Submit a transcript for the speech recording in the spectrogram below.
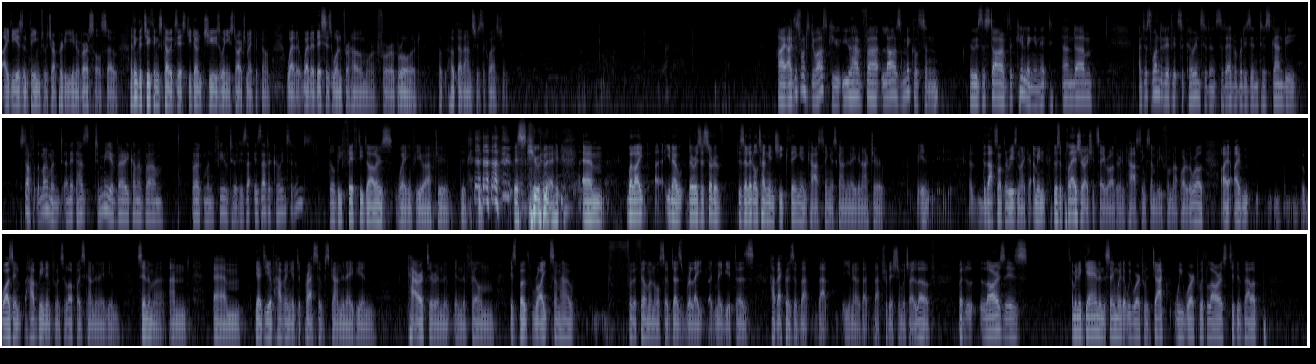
ideas and themes which are pretty universal. So I think the two things coexist. You don't choose when you start to make a film whether whether this is one for home or for abroad. Hope, hope that answers the question. Hi, I just wanted to ask you. You have uh, Lars Mikkelsen, who is the star of The Killing in it, and um, I just wondered if it's a coincidence that everybody's into Scandi stuff at the moment, and it has, to me, a very kind of um, Bergman feel to it. Is that is that a coincidence? There'll be fifty dollars waiting for you after the, the, this Q and A. Um, well, I, uh, you know, there is a sort of there's a little tongue-in-cheek thing in casting a Scandinavian actor. In, but that's not the reason. I, ca- I mean, there's a pleasure, I should say, rather, in casting somebody from that part of the world. I, I'm was in, have been influenced a lot by Scandinavian cinema and um, the idea of having a depressive Scandinavian character in the in the film is both right somehow for the film and also does relate like maybe it does have echoes of that that you know that that tradition which I love but Lars is I mean again in the same way that we worked with Jack we worked with Lars to develop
